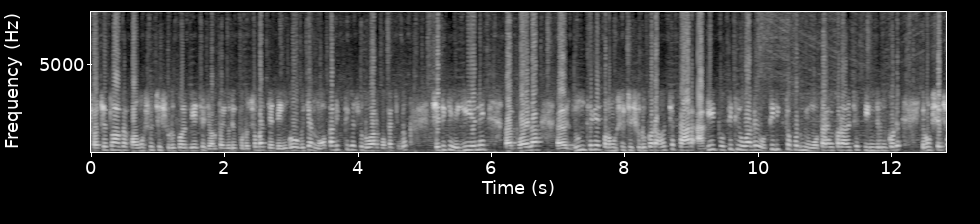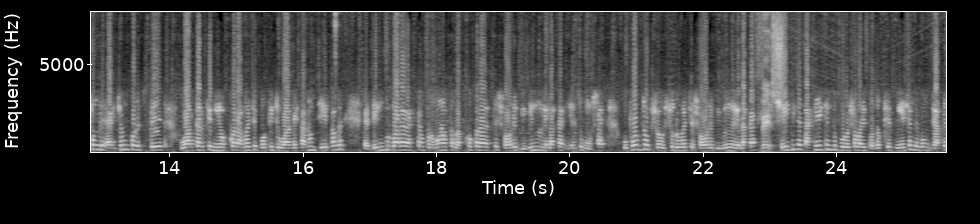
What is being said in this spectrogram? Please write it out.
সচেতনতা কর্মসূচি শুরু করে দিয়েছে জলপাইগুড়ি পুরসভা। যে ডেঙ্গু অভিযান ন তারিখ থেকে শুরু হওয়ার কথা ছিল সেটিকে এগিয়ে এনে পয়লা জুন থেকে কর্মসূচি শুরু করা হচ্ছে। তার আগেই প্রতিটি ওয়ার্ডে অতিরিক্ত কর্মী মোতায়েন করা হয়েছে তিনজন করে এবং সে সঙ্গে একজন করে স্প্রে ওয়ার্কারকে নিয়োগ করা হয়েছে প্রতিটি ওয়ার্ডে। কারণ যেভাবে ডেঙ্গু বাড়ার একটা প্রবণতা লক্ষ্য করা যাচ্ছে শহরে বিভিন্ন এলাকায় যেহেতু মশায় উপদ্রব শুরু হয়েছে শহরে বিভিন্ন এলাকায় সেই দিকে তাকিয়ে কিন্তু পুরসভা এই পদক্ষেপ নিয়েছেন এবং যাতে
